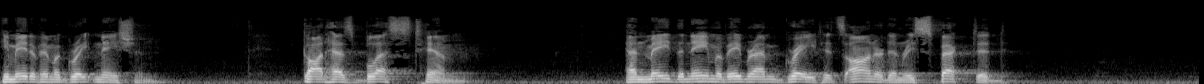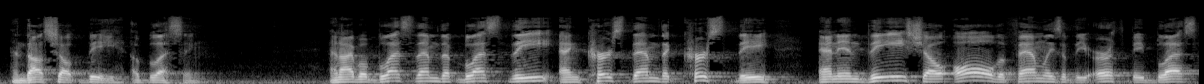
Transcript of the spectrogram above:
He made of him a great nation. God has blessed him and made the name of Abraham great. It's honored and respected. And thou shalt be a blessing. And I will bless them that bless thee, and curse them that curse thee. And in thee shall all the families of the earth be blessed.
